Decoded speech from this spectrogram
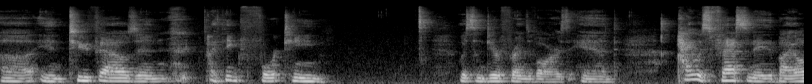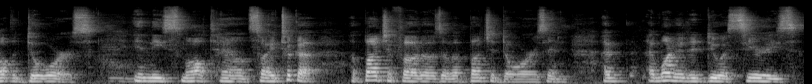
uh, in 2000, I think 14, with some dear friends of ours, and I was fascinated by all the doors in these small towns. So I took a, a bunch of photos of a bunch of doors, and I, I wanted to do a series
